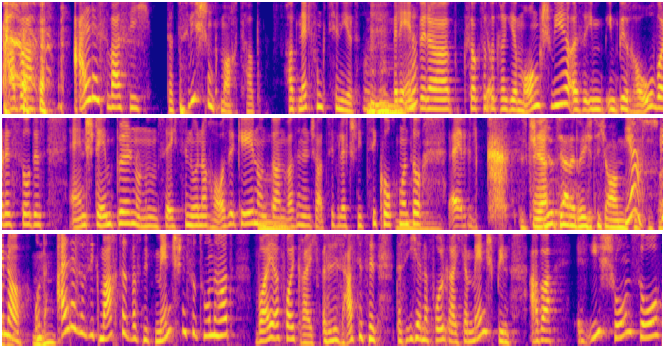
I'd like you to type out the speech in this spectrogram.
Aber alles, was ich dazwischen gemacht habe, hat nicht funktioniert. Weil ich entweder gesagt habe, da kriege ich ein Magengeschwür, also im, im Büro war das so, das Einstempeln und um 16 Uhr nach Hause gehen und dann, weiß ich nicht, Schatzi, vielleicht Schnitzi kochen und so. Äh, Das spürt ja. ja nicht richtig an, ja, sozusagen. genau. Und alles, was ich gemacht habe, was mit Menschen zu tun hat, war ja erfolgreich. Also das heißt jetzt nicht, dass ich ein erfolgreicher Mensch bin, aber es ist schon so,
